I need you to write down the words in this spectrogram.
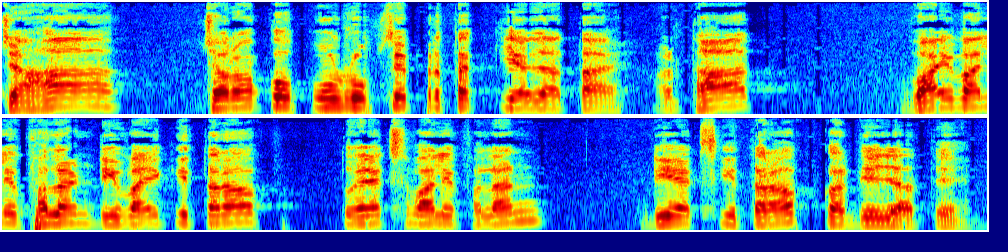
जहाँ चरों को पूर्ण रूप से पृथक किया जाता है। अर्थात, y वाले फलन dy की तरफ़ तो x वाले फलन dx की तरफ़ कर दिए जाते हैं।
